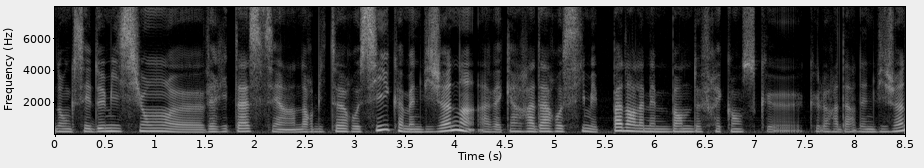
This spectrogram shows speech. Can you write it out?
Donc ces deux missions, euh, Veritas c'est un orbiteur aussi, comme Envision, avec un radar aussi, mais pas dans la même bande de fréquence que, que le radar d'Envision.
